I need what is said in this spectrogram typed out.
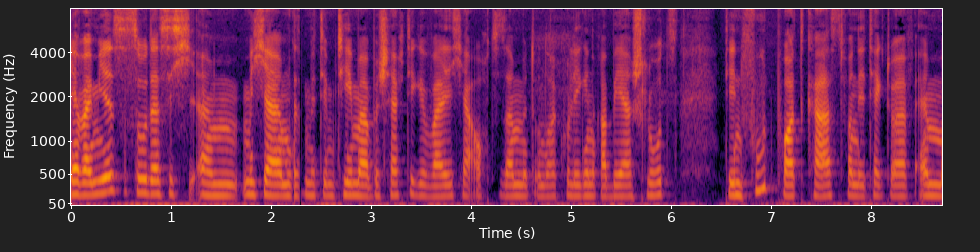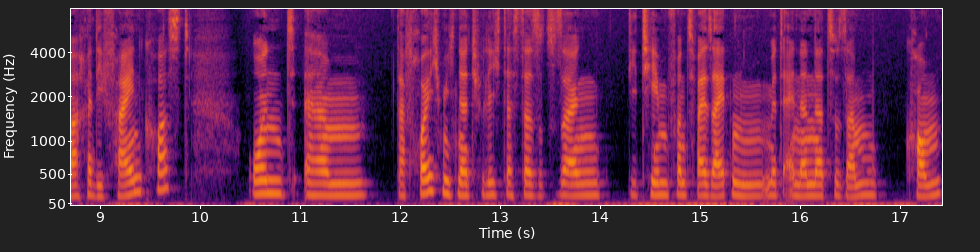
Ja, bei mir ist es so, dass ich ähm, mich ja mit dem Thema beschäftige, weil ich ja auch zusammen mit unserer Kollegin Rabea Schlotz den Food-Podcast von Detektor FM mache, die Feinkost. Und ähm, da freue ich mich natürlich, dass da sozusagen die Themen von zwei Seiten miteinander zusammenkommen.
